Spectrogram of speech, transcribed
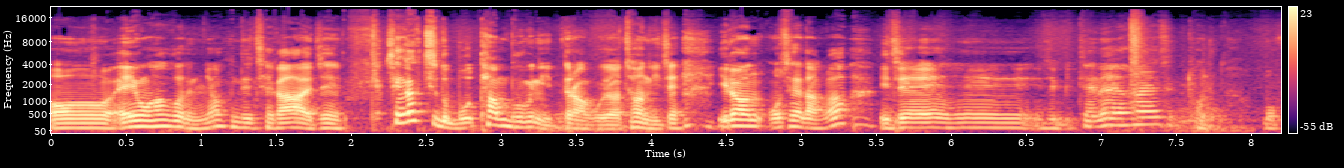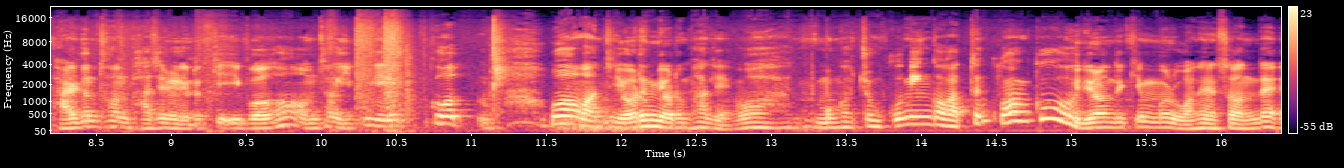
어 애용하거든요. 근데 제가 이제 생각지도 못한 부분이 있더라고요. 전 이제 이런 옷에다가 이제 이제 밑에는 하얀색 톤. 뭐 밝은 톤 바지를 이렇게 입어서 엄청 이쁘게 입고 와 완전 여름 여름하게 와 뭔가 좀 꾸민 것 같은 꾸안꾸 이런 느낌을 원했었는데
